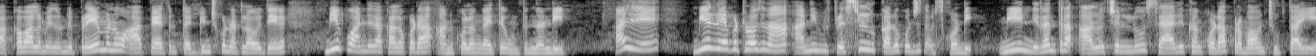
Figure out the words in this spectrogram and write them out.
పక్క వాళ్ళ మీద ఉండే ప్రేమను ఆప్యాయతను తగ్గించుకున్నట్లయితే మీకు అన్ని రకాలు కూడా అనుకూలంగా అయితే ఉంటుందండి. అదే మీరు రేపటి రోజున అన్ని ప్రశ్నలు కడు కొంచెం తెలుసుకోండి మీ నిరంతర ఆలోచనలు శారీరకం కూడా ప్రభావం చూపుతాయి.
